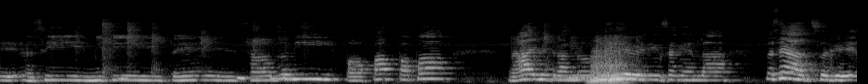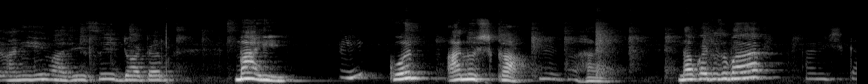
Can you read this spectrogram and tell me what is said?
अशी मिठी ते साजनी पापा पापा. राय मित्रांनो व्हिडिओ वेडिंग सगळ्यांना. कसे आहात सगळे? आणि ही माझी स्वीट डॉटर माही. कोण? अनुष्का. हा. नाव काय तुझं बा अनुष्का.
